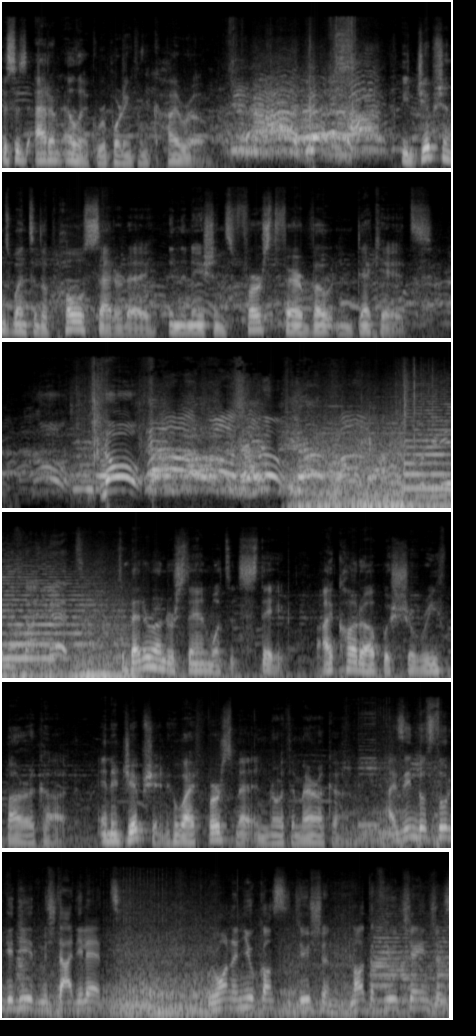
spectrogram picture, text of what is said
This is Adam Ellick reporting from Cairo. Egyptians went to the polls Saturday in the nation's first fair vote in decades. No! No! To better understand what's at stake, I caught up with Sharif Barakat, an Egyptian who I first met in North America. We want a new constitution, not a few changes.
